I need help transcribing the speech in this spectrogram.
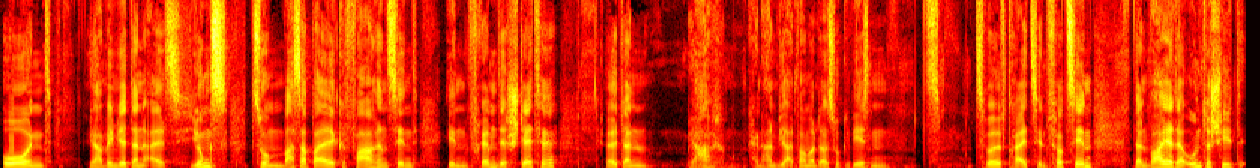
und ja, wenn wir dann als Jungs zum Wasserball gefahren sind in fremde Städte, äh, dann, ja, keine Ahnung, wie alt waren wir da so gewesen? 12, 13, 14, dann war ja der Unterschied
